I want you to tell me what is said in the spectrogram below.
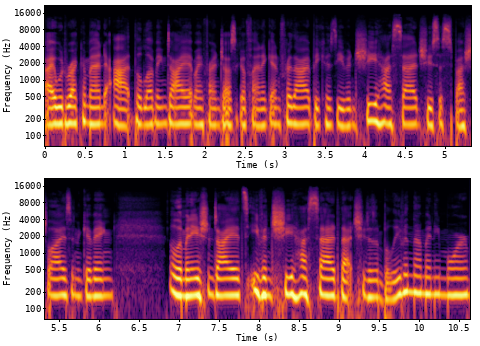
I would recommend at the Loving Diet, my friend Jessica Flanigan for that because even she has said she's a specialized in giving elimination diets. Even she has said that she doesn't believe in them anymore.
